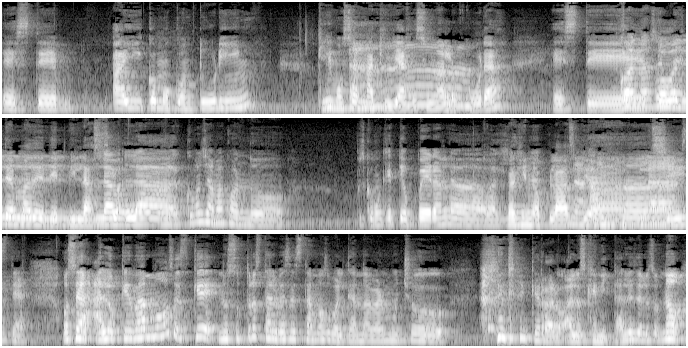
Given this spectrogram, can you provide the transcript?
Este, hay como contouring, ¿Qué como o sea, maquillaje es una locura. Este, todo el, tema de depilación, La, la- ¿Cómo se llama cuando.? Pues como que te operan la vagina. vaginoplastia, Ajá. sí. O sea, a lo que vamos es que nosotros tal vez estamos volteando a ver mucho, qué raro, a los genitales de los hombres. No,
